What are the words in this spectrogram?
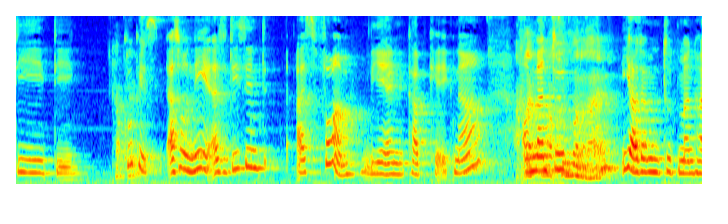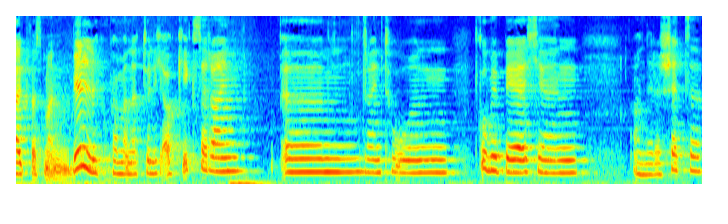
Die, die Cupcakes? Cookies. Achso, nee, also die sind als Form wie ein Cupcake, ne? Ach, Und man tut, tut man rein? ja, dann tut man halt, was man will. Kann man natürlich auch Kekse rein, ähm, rein tun, Gummibärchen, andere Schätze.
